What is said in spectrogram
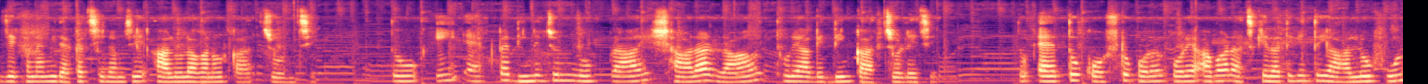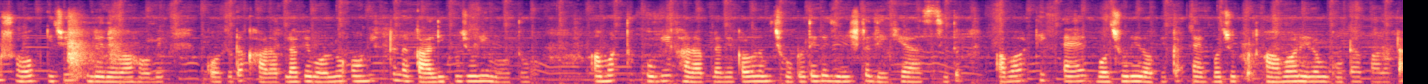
যেখানে আমি দেখাচ্ছিলাম যে আলো লাগানোর কাজ চলছে। তো এই একটা দিনের জন্য প্রায় সারা রাত ধরে আগের দিন কাজ চলেছে। তো এত কষ্ট করার পরে আবার আজকে রাতে কিন্তু এই আলো, ফুল সব কিছুই খুলে দেওয়া হবে। কতটা খারাপ লাগে বলো? অনেকটা না কালী পুজোরই মতো। আমার তো খুবই খারাপ লাগে। কারণ আমি ছোট থেকে জিনিসটা দেখে আসছি তো। আবার ঠিক এক বছরের অপেক্ষা, এক বছর পর আবার এরকম গোটা পাড়াটা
